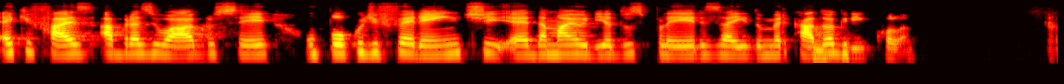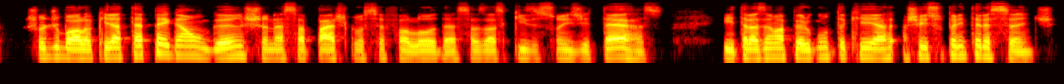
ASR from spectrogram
é que faz a Brasil Agro ser um pouco diferente é, da maioria dos players aí do mercado uhum. agrícola. Show de bola. Eu queria até pegar um gancho nessa parte que você falou dessas aquisições de terras e trazer uma pergunta que achei super interessante.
